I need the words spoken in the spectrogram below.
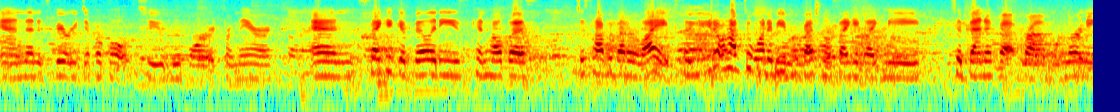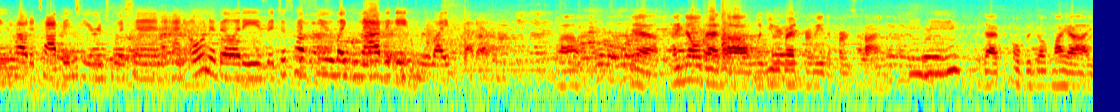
and then it's very difficult to move forward from there. And psychic abilities can help us just have a better life. So you don't have to want to be a professional psychic like me to benefit from learning how to tap into your intuition and own abilities. It just helps you like navigate through life better. Wow. Yeah, I know that uh, when you read for me the first time, Mm-hmm. that opened up my eyes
